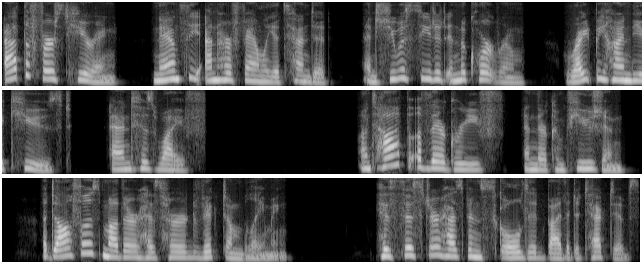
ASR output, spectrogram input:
At the first hearing, Nancy and her family attended, and she was seated in the courtroom right behind the accused and his wife. On top of their grief and their confusion, Adolfo's mother has heard victim blaming. His sister has been scolded by the detectives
